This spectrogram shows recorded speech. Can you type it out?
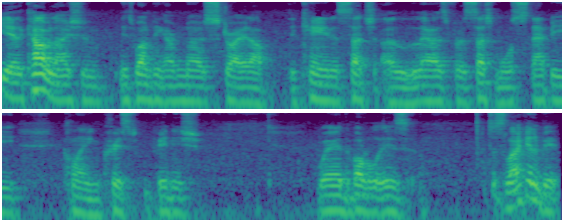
Yeah, the carbonation is one thing I've noticed straight up. The can is such allows for such more snappy, clean, crisp finish, where the bottle is just lacking a bit.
